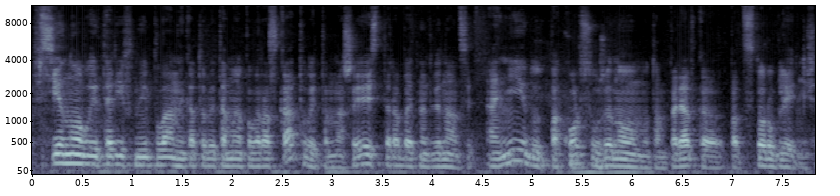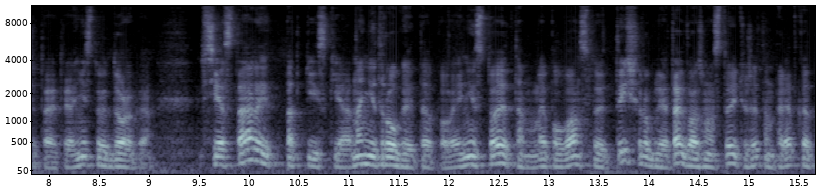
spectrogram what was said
Все новые тарифные планы, которые там Apple раскатывает, там на 6 терабайт, на 12, они идут по курсу уже новому, там порядка под 100 рублей не считают, и они стоят дорого. Все старые подписки, она не трогает Apple, и они стоят, там, Apple One стоит 1000 рублей, а так должна стоить уже там порядка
